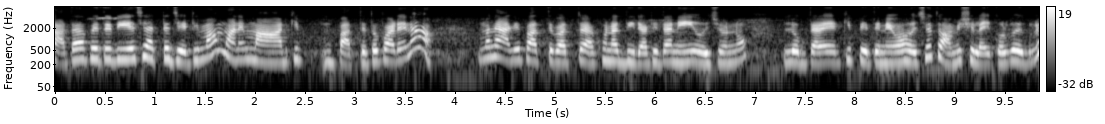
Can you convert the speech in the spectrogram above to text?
কাঁথা পেতে দিয়েছে একটা জেঠিমা মানে মা আর কি পাততে তো পারে না। মানে আগে পাততে পারতো, এখন আর দিদা টিদা নেই, ওই জন্য লোক দ্বারাই আর কি পেতে নেওয়া হয়েছে। তো আমি সেলাই করব এগুলো,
